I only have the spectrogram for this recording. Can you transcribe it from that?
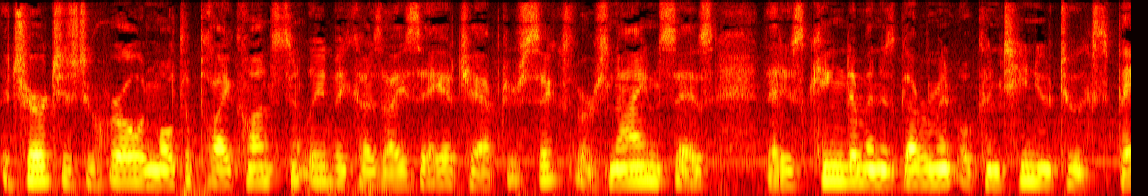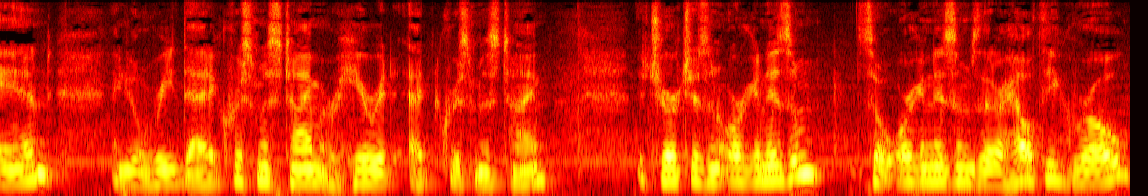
The church is to grow and multiply constantly because Isaiah chapter 6, verse 9 says that his kingdom and his government will continue to expand. And you'll read that at Christmas time or hear it at Christmas time. The church is an organism, so organisms that are healthy grow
